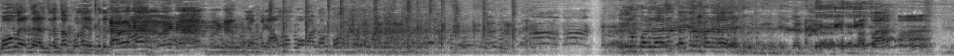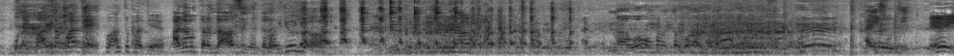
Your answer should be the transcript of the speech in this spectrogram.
கோவம் இருக்கிற இடத்துல தான் குணம் இருக்குது. அவனும் போக மாட்டான் போக மாட்டான். படுறாரு தையும் படுறாரு பாப்பா உன்னை பார்க்க பார்க்க பார்க்க பார்க்க. அளவு கடந்த ஆசை எங்களை ஐயோ நான் ஓ ஒம்ப வைக்க போறான் ஏய்.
